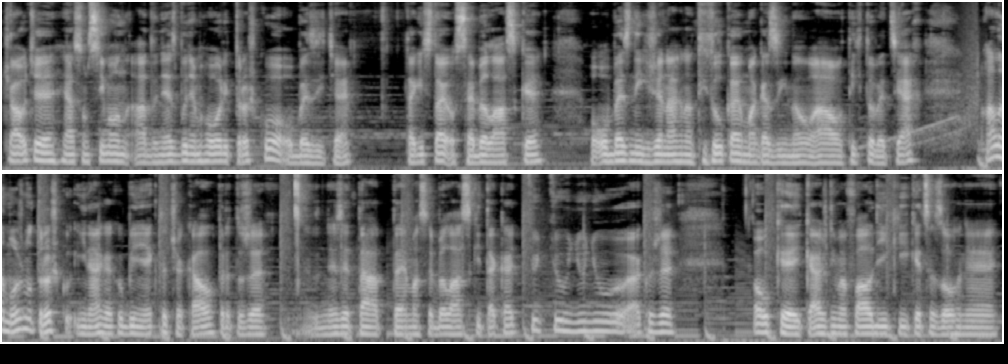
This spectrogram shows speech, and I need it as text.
Čaute, ja som Simon a dnes budem hovoriť trošku o obezite, takisto aj o sebeláske, o obezných ženách na titulkách magazínov a o týchto veciach, ale možno trošku inak, ako by niekto čakal, pretože dnes je tá téma sebelásky taká ťuťu, ňuňu, akože OK, každý má faldíky, keď sa zohne,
